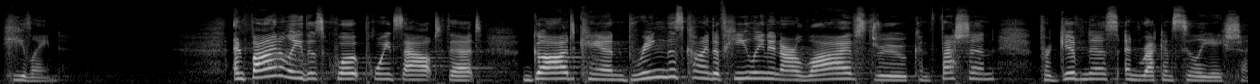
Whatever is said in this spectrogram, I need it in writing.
healing. And finally, this quote points out that God can bring this kind of healing in our lives through confession, forgiveness, and reconciliation.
